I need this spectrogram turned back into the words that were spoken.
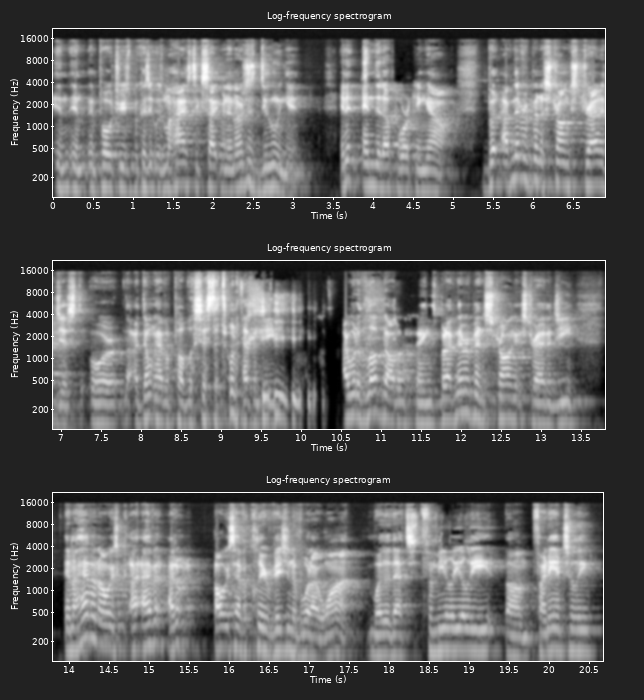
in, in, in poetry is because it was my highest excitement and I was just doing it. And it ended up working out. But I've never been a strong strategist, or I don't have a publicist. I don't have an agent. I would have loved all those things, but I've never been strong at strategy. And I haven't always, I haven't, I don't always have a clear vision of what I want, whether that's familially, um, financially,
